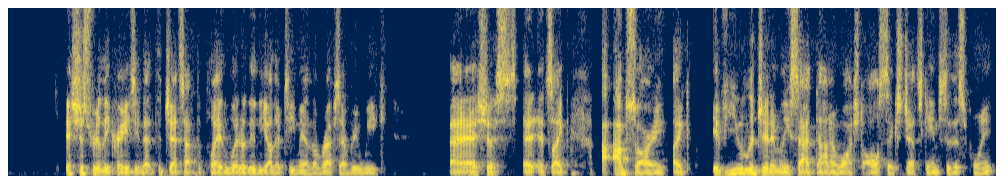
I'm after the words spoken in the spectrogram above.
it's just really crazy that the Jets have to play literally the other team and the refs every week. And it's just, it's like, I'm sorry. Like, if you legitimately sat down and watched all six Jets games to this point,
